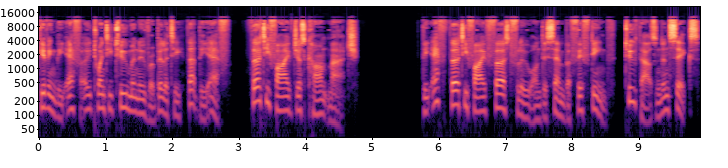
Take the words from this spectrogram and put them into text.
giving the F-22 maneuverability that the F-35 just can't match. The F-35 first flew on December 15, 2006.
